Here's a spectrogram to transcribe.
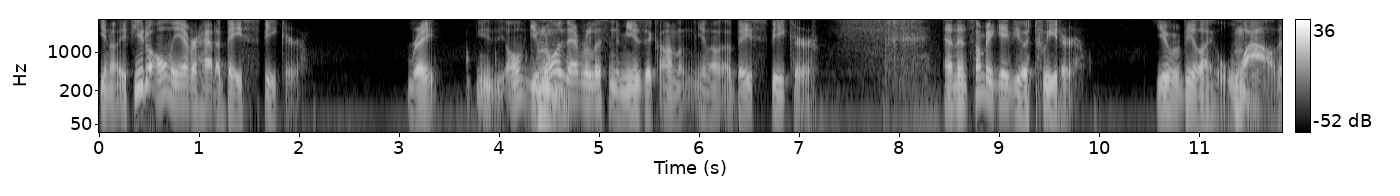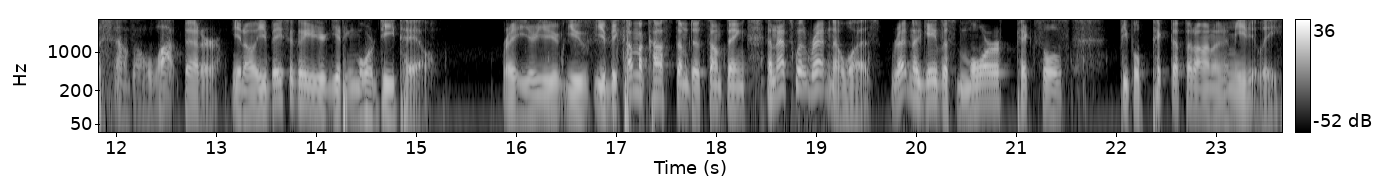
you know if you'd only ever had a bass speaker, right? You, the only- you've hmm. only ever listened to music on you know a bass speaker, and then somebody gave you a tweeter, you would be like, hmm. "Wow, this sounds a lot better." You know, you basically you're getting more detail, right? You you you you become accustomed to something, and that's what Retina was. Retina gave us more pixels. People picked up it on it immediately,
